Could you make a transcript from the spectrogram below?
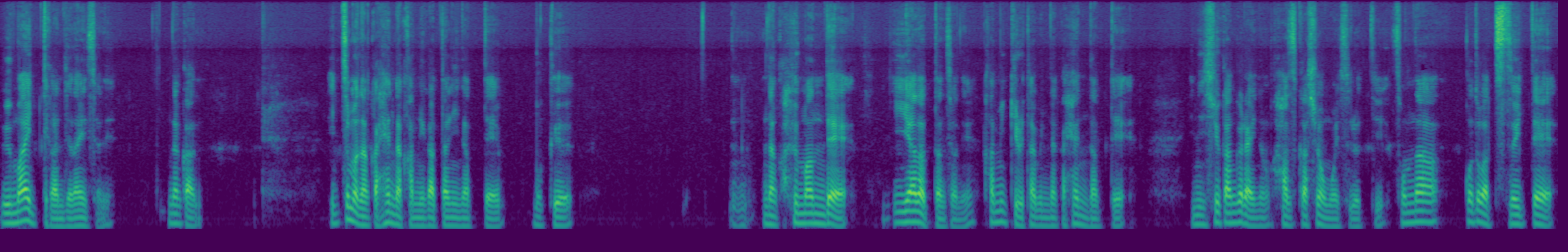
うまいって感じじゃないんですよね。なんか、いつもなんか変な髪型になって、僕、なんか不満で嫌だったんですよね。髪切るたびになんか変になって、2週間ぐらいの恥ずかしい思いするっていう、そんなことが続いて、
